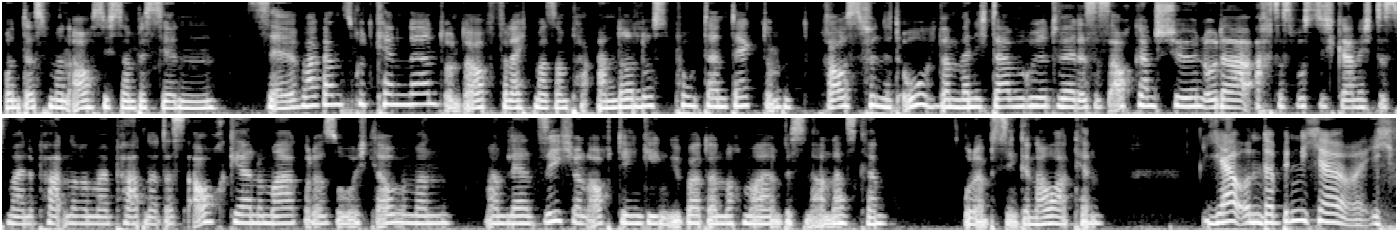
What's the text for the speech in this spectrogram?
Und dass man auch sich so ein bisschen selber ganz gut kennenlernt und auch vielleicht mal so ein paar andere Lustpunkte entdeckt und rausfindet, oh, wenn ich da berührt werde, ist es auch ganz schön oder ach, das wusste ich gar nicht, dass meine Partnerin, mein Partner das auch gerne mag oder so. Ich glaube, man, man lernt sich und auch den Gegenüber dann nochmal ein bisschen anders kennen oder ein bisschen genauer kennen. Ja, und da bin ich ja, ich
